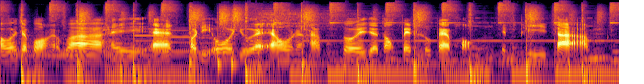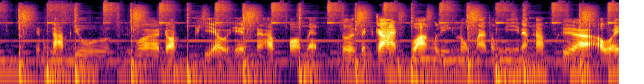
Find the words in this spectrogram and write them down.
เขาก็จะบอกครับว่าให้ add audio URL นะครับ โดยจะต้องเป็นรูปแบบของ mp3 m3u หรือว่า .pls นะครับ format โดยเป็นการวางลิงก์ลงมาตรงนี้นะครับ เพื่อเอาไว้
